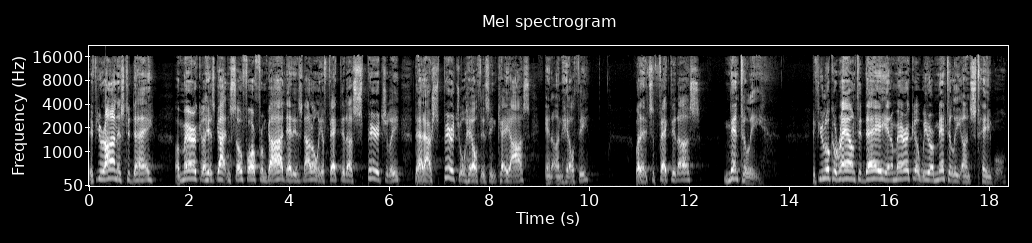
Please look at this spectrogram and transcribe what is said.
If you're honest today, America has gotten so far from God that it has not only affected us spiritually, that our spiritual health is in chaos and unhealthy but it's affected us mentally. If you look around today in America, we are mentally unstable.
